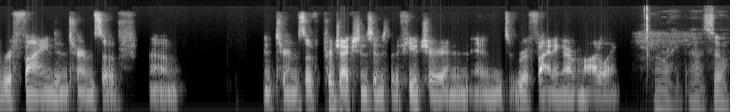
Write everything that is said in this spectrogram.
refined in terms of um, in terms of projections into the future and, and refining our modeling. All right. Uh, so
